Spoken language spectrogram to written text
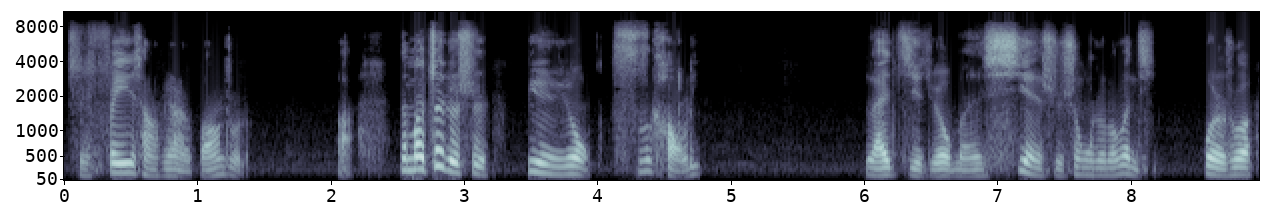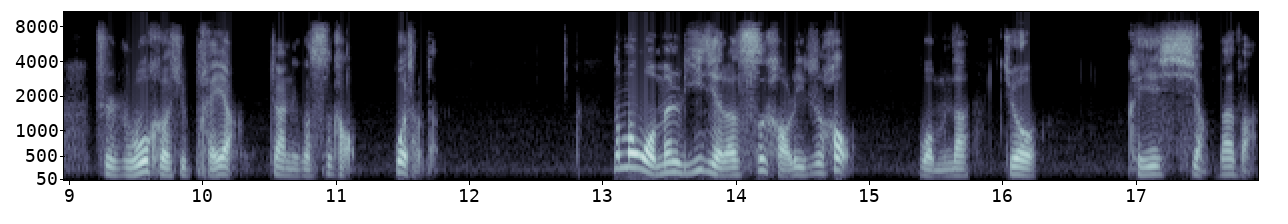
是非常非常有帮助的，啊，那么这就是运用思考力。来解决我们现实生活中的问题，或者说是如何去培养这样的一个思考过程的。那么我们理解了思考力之后，我们呢就可以想办法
